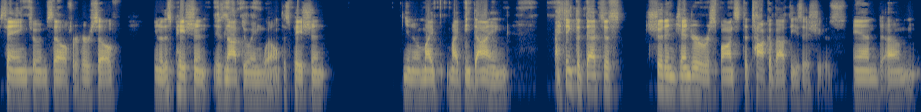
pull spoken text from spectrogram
saying to himself or herself, you know, this patient is not doing well. This patient, you know, might might be dying. I think that that just should engender a response to talk about these issues, and um,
